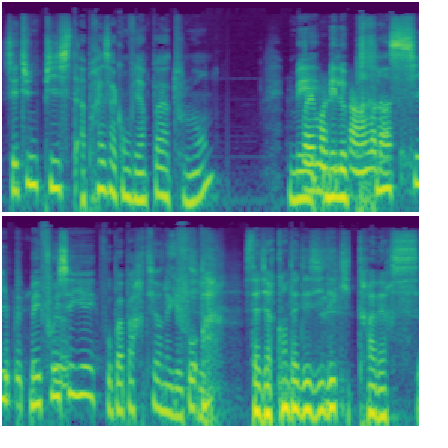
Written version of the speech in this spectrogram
C'est une piste. Après, ça convient pas à tout le monde. Mais, mais le principe, mais il faut essayer, il faut pas partir négatif. C'est-à-dire quand tu as des idées qui te traversent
